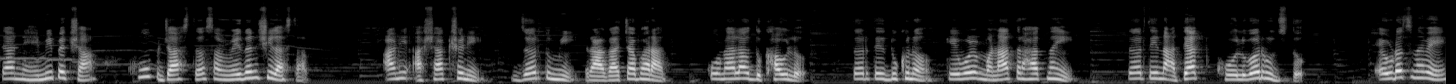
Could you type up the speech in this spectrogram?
त्या नेहमीपेक्षा खूप जास्त संवेदनशील असतात. आणि अशा क्षणी जर तुम्ही रागाच्या भरात कोणाला दुखावलं तर ते दुखणं केवळ मनात राहत नाही तर ते नात्यात खोलवर रुजतं. एवढंच नव्हे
